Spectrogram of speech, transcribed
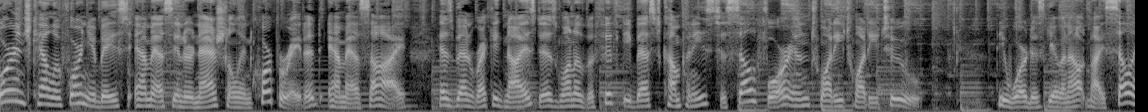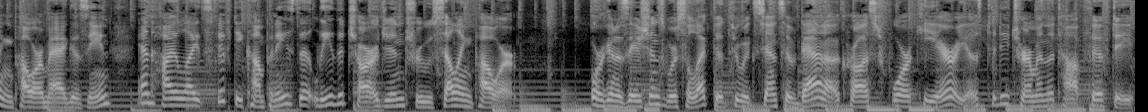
Orange, California based MS International Incorporated, MSI, has been recognized as one of the 50 best companies to sell for in 2022. The award is given out by Selling Power magazine and highlights 50 companies that lead the charge in true selling power. Organizations were selected through extensive data across four key areas to determine the top 50.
